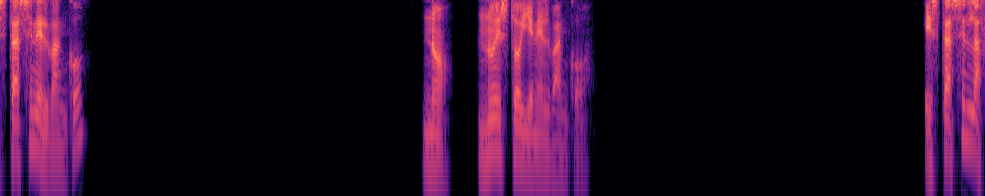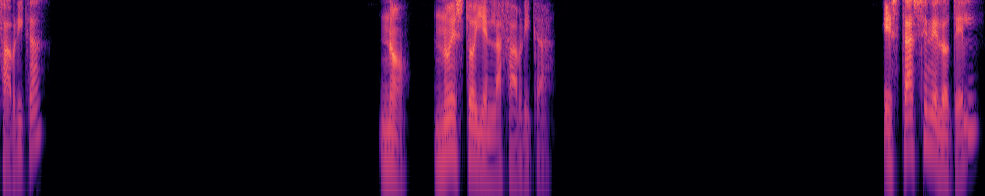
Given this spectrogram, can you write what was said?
¿Estás en el banco? No, no estoy en el banco. ¿Estás en la fábrica? No, no estoy en la fábrica. ¿Estás en el hotel?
